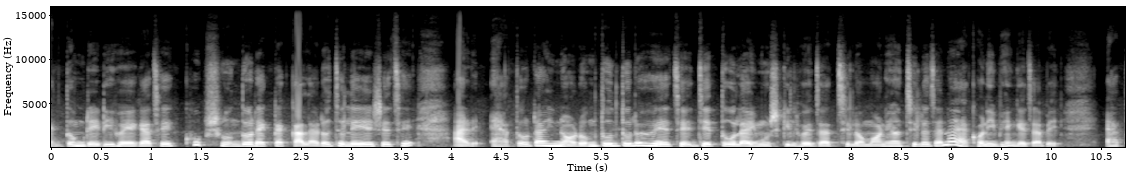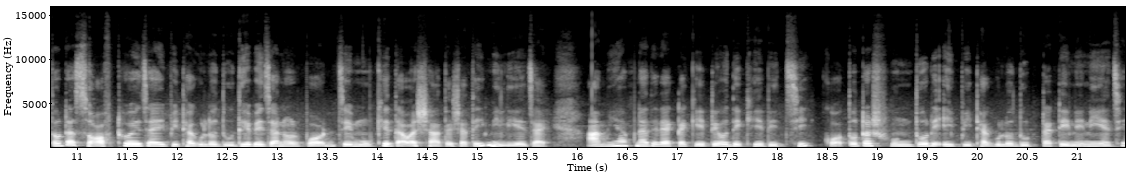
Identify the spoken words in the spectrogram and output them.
একদম রেডি হয়ে গেছে। খুব সুন্দর একটা কালারও চলে এসেছে। আর এতটাই নরম তুলতুলে হয়েছে যে তোলাই মুশকিল হয়ে যাচ্ছিল। মনে হচ্ছিল যেন এখনই ভেঙে যাবে। এতটা সফট হয়ে যায় পিঠাগুলো দুধে ভেজানোর পর যে মুখে দেওয়ার সাথে সাথেই মিলিয়ে যায়। আমি আপনাদের একটা কেটেও দেখিয়ে দিচ্ছি কতটা সুন্দর এই পিঠাগুলো দুধটা টেনে নিয়েছে,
